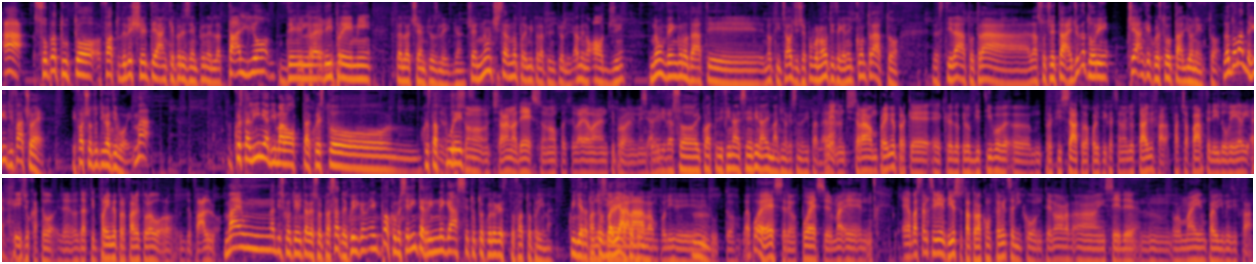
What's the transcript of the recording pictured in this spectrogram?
ha soprattutto fatto delle scelte anche, per esempio, nel taglio del- Dei premi per la Champions League. Cioè, non ci saranno premi per la Champions League, almeno oggi non vengono dati notizie. Oggi c'è proprio una notizia che nel contratto eh, stilato tra la società e i giocatori c'è anche questo taglio netto. La domanda che io ti faccio è, e faccio a tutti quanti voi, ma questa linea di Marotta, questo, questa non ci, purezza... sono, ci saranno adesso, no? Poi se vai avanti probabilmente... Se arrivi verso i quarti di finale, semifinale, immagino che se ne riparlerà. Vabbè, non ci sarà un premio perché eh, credo che l'obiettivo eh, prefissato, la qualificazione agli ottavi, fa- faccia parte dei doveri anche dei giocatori. Cioè, darti un premio per fare il tuo lavoro, fallo. Ma è una discontinuità verso il passato e quindi è un po' come se l'Inter rinnegasse tutto quello che è stato fatto prima. Quindi era Quando tutto sbagliato. regalava prima. un po' di, di Mm. tutto. Beh, può essere, può essere, ma è, è abbastanza evidente. Io sono stato alla conferenza di Conte no? Ah, in sede mm, ormai un paio di mesi fa.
